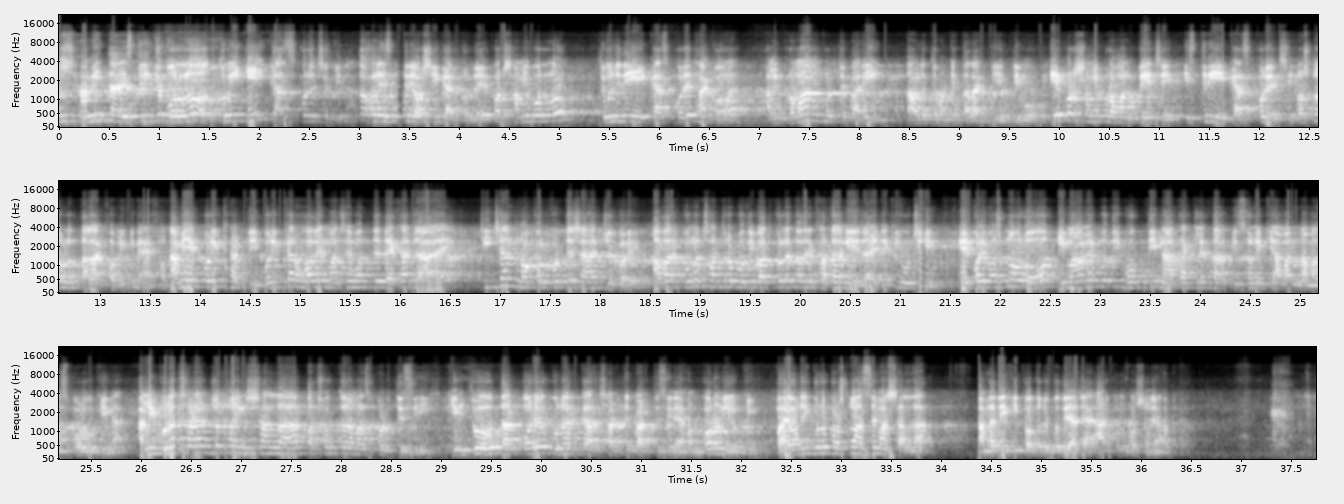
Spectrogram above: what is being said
স্বামী তার স্ত্রীকে বলল, তুমি এই কাজ করেছ কিনা? তখন স্ত্রী অস্বীকার করল। এরপর স্বামী বলল তুমি যদি এই কাজ করে থাকো, আমি প্রমাণ করতে পারি, তাহলে তোমাকে তালাক দিয়ে দিব। এরপর স্বামী প্রমাণ পেয়েছে, স্ত্রী এই কাজ করেছে। প্রশ্ন হলো, তালাক হবে কিনা এখন? আমি এক পরীক্ষার্থী। পরীক্ষার হলে মাঝে মধ্যে দেখা যায় টিচার নকল করতে সাহায্য করে। আবার কোন ছাত্র প্রতিবাদ করলে তাদের খাতা নিয়ে যায়, এটা কি উচিত? এরপরে প্রশ্ন হলো, ইমামের প্রতি ভক্তি না থাকলে তার পিছনে কি আমার নামাজ পড়ব কিনা? আমি গুনাহ ছাড়ার জন্য ইনশাল্লাহ পাঁচক্ত নামাজ পড়তেছি, কিন্তু তারপরেও গুনার কাজ ছাড়তে পারতেছি না। এখন করণীয় কি? ভাই, অনেকগুলো প্রশ্ন আছে মার্শাল্লাহ আমরা দেখি কতটুকু দেওয়া যায়, আর কোন প্রশ্ন হবে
